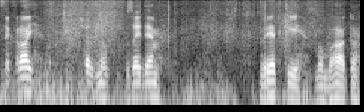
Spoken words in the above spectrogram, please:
Це край. Зараз ми зайдемо в рядки, бо багато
